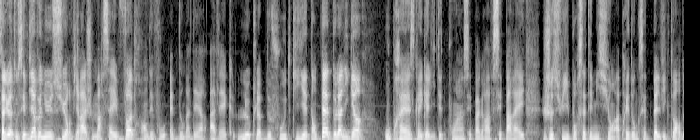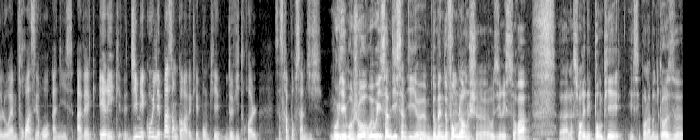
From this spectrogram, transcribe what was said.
Salut à tous et bienvenue sur Virage Marseille, votre rendez-vous hebdomadaire avec le club de foot qui est en tête de la Ligue 1 ou presque à égalité de points, c'est pas grave, c'est pareil. Je suis pour cette émission après donc cette belle victoire de l'OM 3-0 à Nice avec Eric Dimeco. Il n'est pas encore avec les pompiers de Vitrolles. Ça sera pour samedi. Oui, bonjour. Oui, oui, samedi, samedi, euh, domaine de Font-Blanche, euh, Osiris sera euh, à la soirée des pompiers, et c'est pour la bonne cause,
